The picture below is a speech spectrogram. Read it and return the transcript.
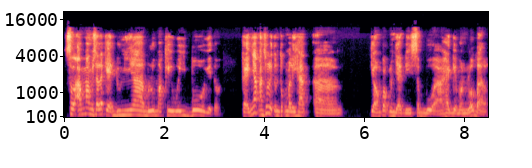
selama misalnya kayak dunia belum pakai Weibo gitu, kayaknya akan sulit untuk melihat uh, Tiongkok menjadi sebuah hegemon global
